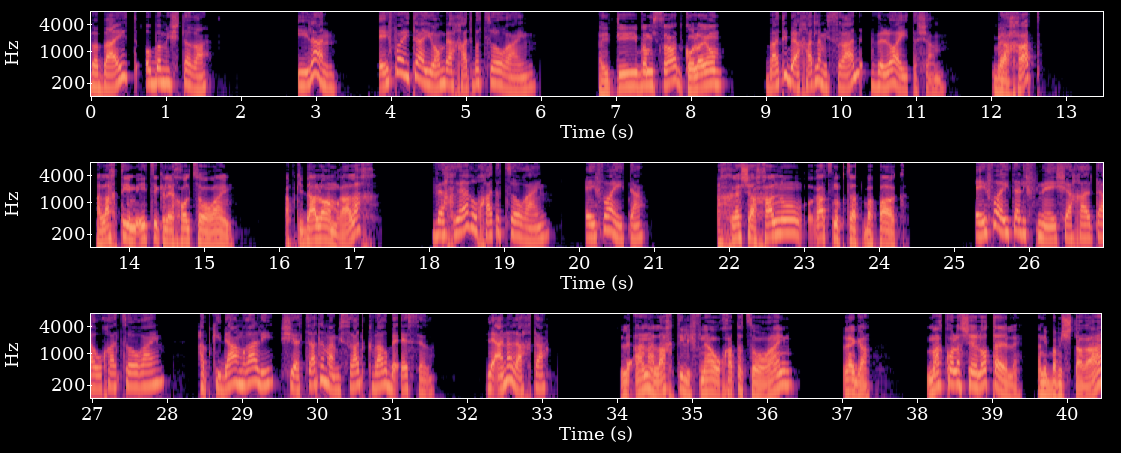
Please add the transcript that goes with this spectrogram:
בבית או במשטרה? אילן, איפה היית היום באחת בצהריים? הייתי במשרד כל היום. באתי באחת למשרד ולא היית שם. באחת? הלכתי עם איציק לאכול צהריים. הפקידה לא אמרה לך? ואחרי ארוחת הצהריים, איפה היית? אחרי שאכלנו, רצנו קצת בפארק. איפה היית לפני שאכלת ארוחת צהריים? הפקידה אמרה לי שיצאת מהמשרד כבר בעשר. לאן הלכת? לאן הלכתי לפני ארוחת הצהריים? רגע, מה כל השאלות האלה? אני במשטרה?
